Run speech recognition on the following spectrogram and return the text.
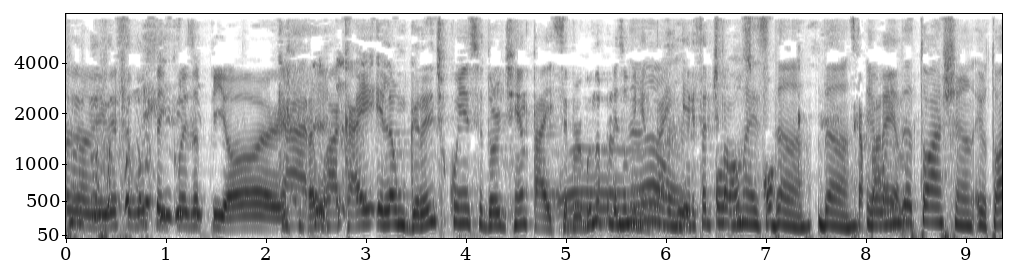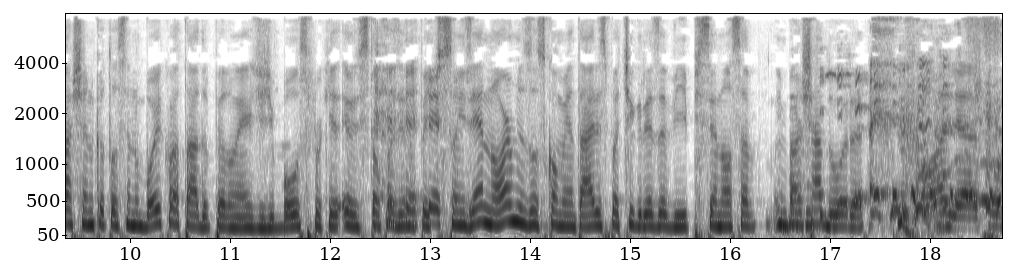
que... meu amigo, nesse mundo tem coisa pior. Cara, o Hakai, ele é um grande conhecedor de hentai. Você pergunta pra ele sobre hentai, ele sabe te falar os mas co- Dan, Dan, eu ainda tô achando, eu tô achando que eu tô sendo boicotado pelo Nerd de Bolso porque eu estou fazendo petições enormes nos comentários pra Tigresa VIP ser nossa embaixadora. Olha só.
